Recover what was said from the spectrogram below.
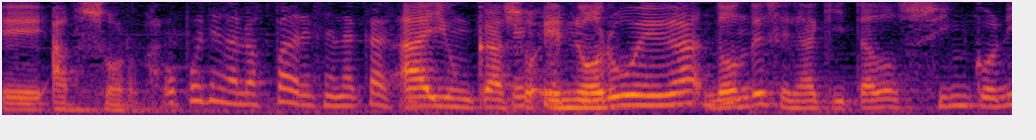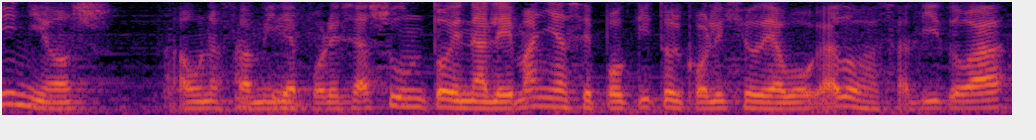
eh, absorban. O ponen a los padres en la cárcel. Hay un caso en. Noruega donde se les ha quitado cinco niños a una familia es. por ese asunto. En Alemania hace poquito el Colegio de Abogados ha salido a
